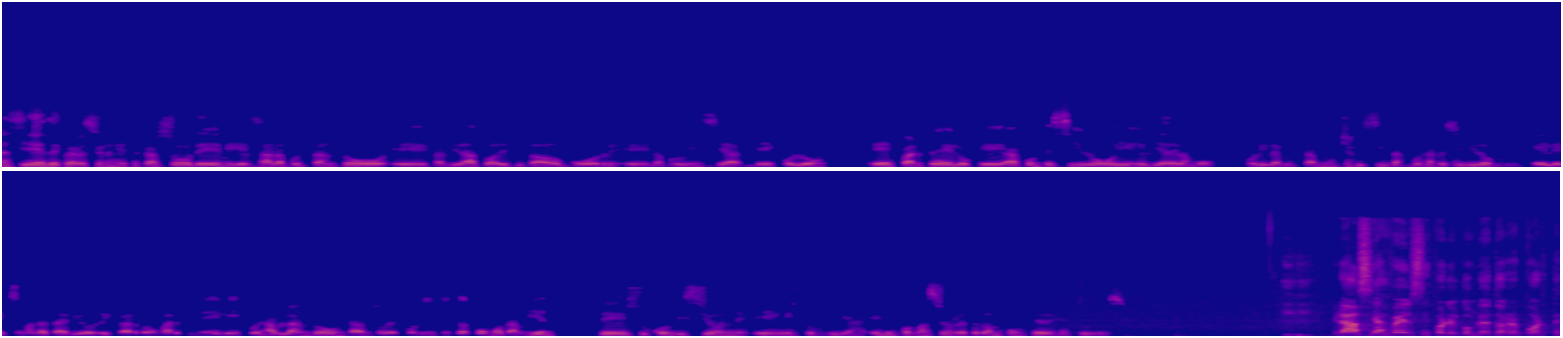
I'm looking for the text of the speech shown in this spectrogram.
así es, declaraciones en este caso de Miguel Sala, pues tanto eh, candidato a diputado por eh, la provincia de Colón, es parte de lo que ha acontecido hoy en el Día del Amor y la Amistad. Muchas visitas pues ha recibido el exmandatario Ricardo Martinelli, pues hablando un tanto de política como también de su condición en estos días. Es información, retornamos con ustedes, estudios. Gracias, Belsis, por el completo reporte.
